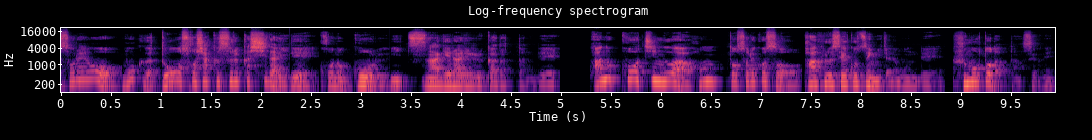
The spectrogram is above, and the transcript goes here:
それを僕がどう咀嚼するか次第で、このゴールにつなげられるかだったんで、あのコーチングは本当それこそパワフル整骨院みたいなもんで、ふもとだったんですよね。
